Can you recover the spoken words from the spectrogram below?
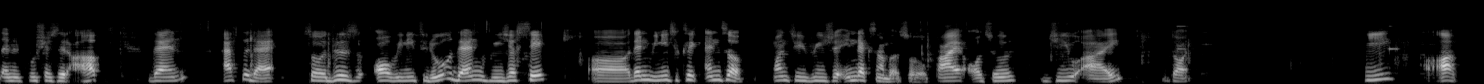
then it pushes it up. Then after that so this is all we need to do. Then we just say uh then we need to click enter once we've reached the index number. So pi auto gui dot key up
